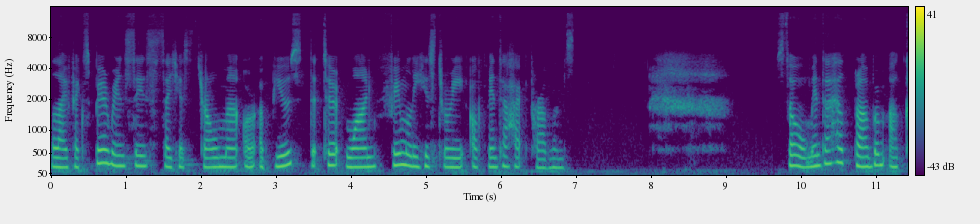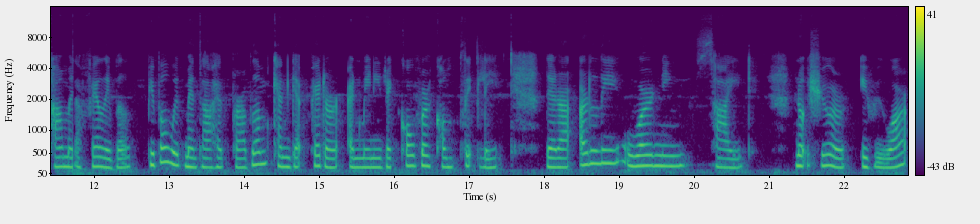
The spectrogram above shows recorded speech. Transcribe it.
life experiences such as trauma or abuse. The third one, family history of mental health problems. So, mental health problems are common and available. People with mental health problems can get better and many recover completely. There are early warning signs. Not sure if you are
